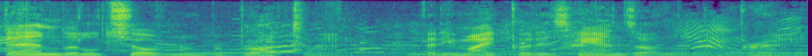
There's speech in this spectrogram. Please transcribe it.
Then little children were brought to him, that he might put his hands on them and pray.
